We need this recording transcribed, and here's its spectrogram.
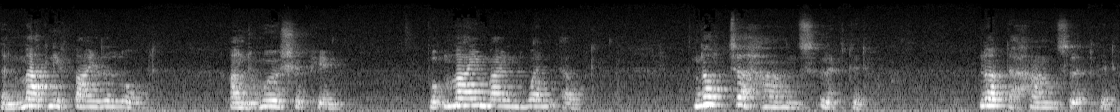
and magnify the Lord and worship Him. But my mind went out, not to hands lifted up, not to hands lifted up,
